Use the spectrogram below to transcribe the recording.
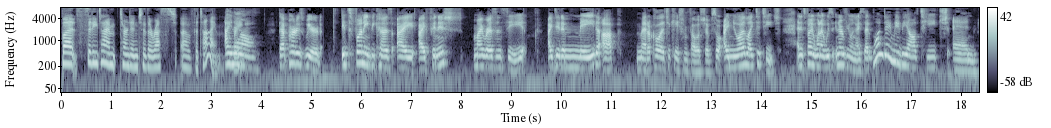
But city time turned into the rest of the time. I right? know. That part is weird. It's funny because I I finished my residency. I did a made up medical education fellowship. So I knew I'd like to teach. And it's funny when I was interviewing I said, "One day maybe I'll teach and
